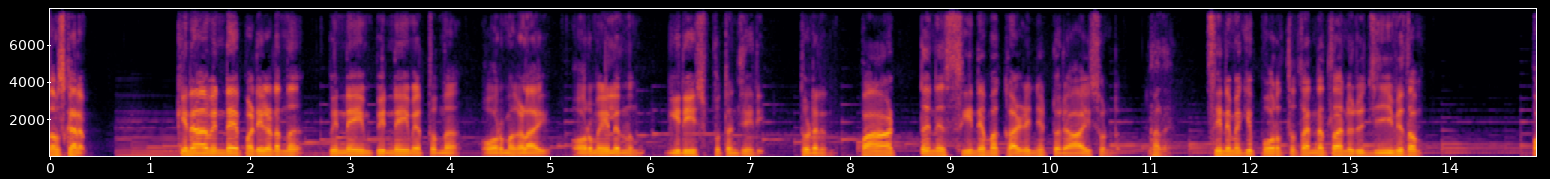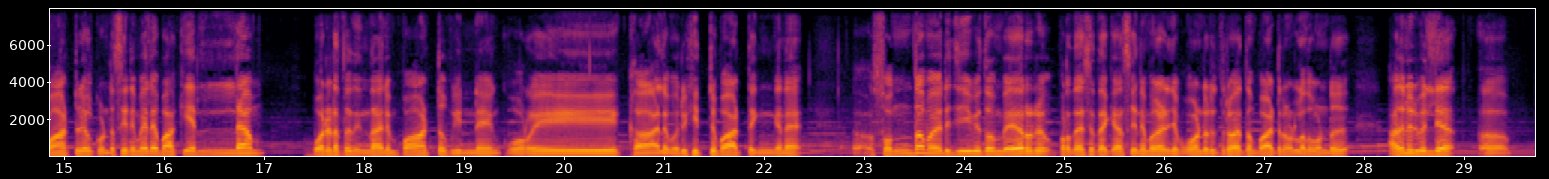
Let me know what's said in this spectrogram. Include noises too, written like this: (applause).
നമസ്കാരം. കിനാവിന്റെ പടികടന്ന് പിന്നെയും പിന്നെയും എത്തുന്ന ഓർമ്മകളായി ഓർമ്മയിൽ നിന്നും ഗിരീഷ് പുത്തഞ്ചേരി തുടരുന്നു. പാട്ടിന് സിനിമ കഴിഞ്ഞിട്ടൊരായുസുണ്ട്. അതെ. സിനിമയ്ക്ക് പുറത്ത് തന്നെത്താൻ ഒരു ജീവിതം പാട്ടുകൾ കൊണ്ട് സിനിമയിലെ ബാക്കി എല്ലാം ഒരിടത്ത് നിന്നാലും പാട്ട് പിന്നെയും കുറേ കാലം ഒരു ഹിറ്റ് പാട്ട് ഇങ്ങനെ സ്വന്തമായൊരു ജീവിതവും വേറൊരു പ്രദേശത്തേക്ക് ആ സിനിമ കഴിഞ്ഞ് പോകേണ്ട ഒരു ഉത്തരവാദിത്തം പാട്ടിനുള്ളത് കൊണ്ട് അതിനൊരു വലിയ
